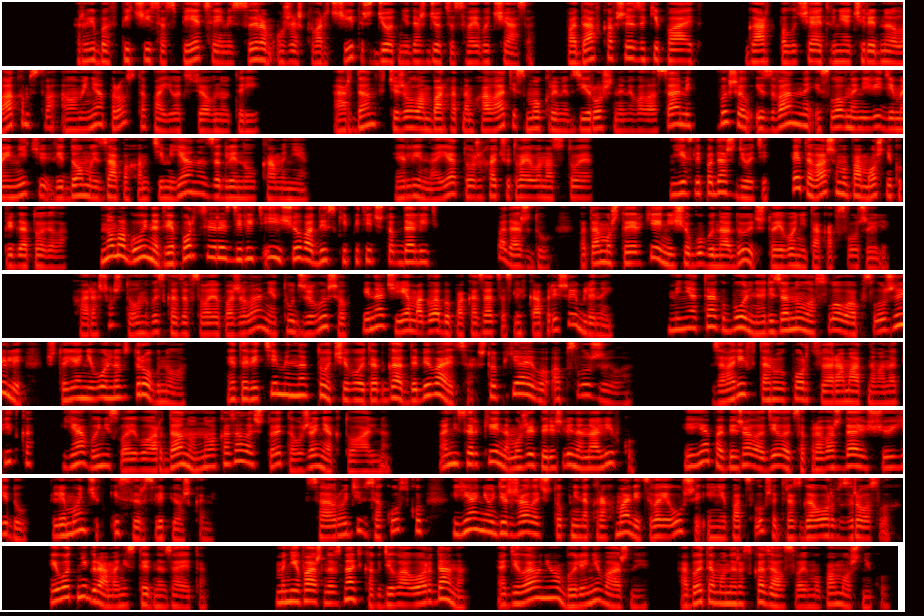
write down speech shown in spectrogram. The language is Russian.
Рыба в печи со специями, сыром уже шкварчит, ждет, не дождется своего часа. Вода в ковше закипает. Гард получает внеочередное лакомство, а у меня просто поет все внутри. Ардан в тяжелом бархатном халате с мокрыми взъерошенными волосами вышел из ванны и, словно невидимой нитью, ведомый запахом тимьяна, заглянул ко мне. «Элина, я тоже хочу твоего настоя». «Если подождете, это вашему помощнику приготовила. Но могу и на две порции разделить и еще воды вскипятить, чтоб долить». «Подожду, потому что Иркейн еще губы надует, что его не так обслужили». Хорошо, что он, высказав свое пожелание, тут же вышел, иначе я могла бы показаться слегка пришибленной, меня так больно резануло слово «обслужили», что я невольно вздрогнула. Это ведь именно то, чего этот гад добивается, чтоб я его обслужила. Заварив вторую порцию ароматного напитка, я вынесла его Ордану, но оказалось, что это уже не актуально. Они с Эркейном уже перешли на наливку, и я побежала делать сопровождающую еду – лимончик и сыр с лепешками. Соорудив закуску, я не удержалась, чтоб не накрахмалить свои уши и не подслушать разговор взрослых. И вот ни грамма не стыдно за это. Мне важно знать, как дела у Ордана, а дела у него были неважные. Об этом он и рассказал своему помощнику.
